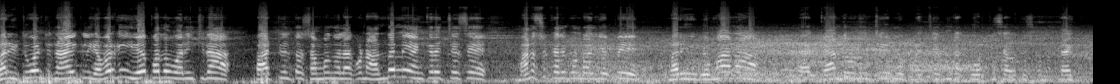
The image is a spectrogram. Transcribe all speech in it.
మరి ఇటువంటి నాయకులు ఎవరికి ఏ పదవి వరించినా పార్టీలతో సంబంధం లేకుండా అందరినీ ఎంకరేజ్ చేసే మనసు కలిగి ఉండాలని చెప్పి మరి విమాన కేంద్రం నుంచి మేము ప్రత్యేకంగా కోరుతూ సెలవు తీసుకున్నాం. థ్యాంక్ యూ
